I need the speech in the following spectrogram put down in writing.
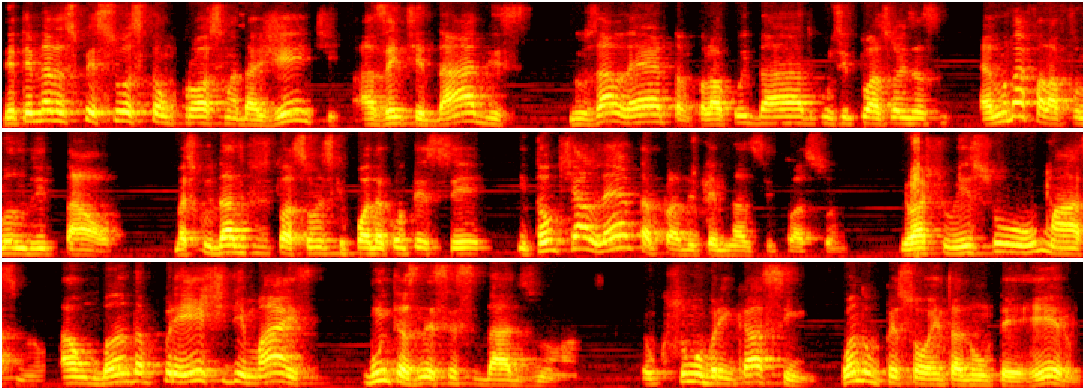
Determinadas pessoas que estão próximas da gente, as entidades nos alertam, falar cuidado com situações assim. Ela não vai falar fulano de tal, mas cuidado com situações que podem acontecer. Então te alerta para determinadas situações. Eu acho isso o máximo. A Umbanda preenche demais muitas necessidades nossas. Eu costumo brincar assim: quando o pessoal entra num terreiro,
